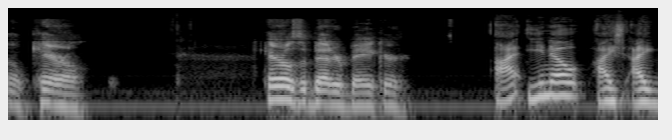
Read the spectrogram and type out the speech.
Oh, Carol. Carol's a better baker. I, you know, I, I,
